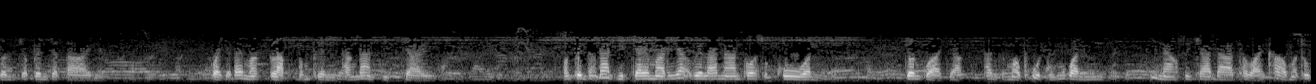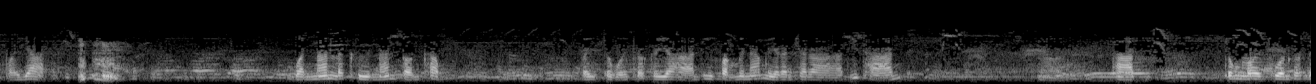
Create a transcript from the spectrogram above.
จนจะเป็นจะตายเนี่ย กว่าจะได้มากลับบำเพ็ญทางด้านจิตใจบำเพ็ญทางด้านจิตใจมาระยะเวลานานพอสมควร จนกว่าจะท่านจะมาพูดถึงวันที่นางสุชาดาถวายข้าวมาทุกปายาตวันนั้นและคืนนั้นตอนค่ำไปสวยพระกยาหารที่ฝั่งแม่น้ำเนรัญชราที่ฐาน ถาดจงลอยทวนกระแส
